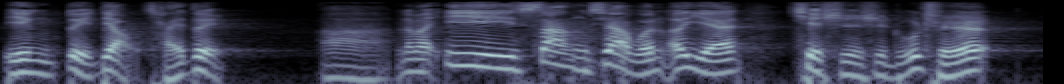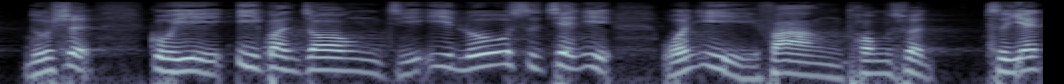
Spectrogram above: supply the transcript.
应对调才对啊。那么以上下文而言，确实是如此，如是。故以义贯中即以如是建议，文义方通顺。此言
